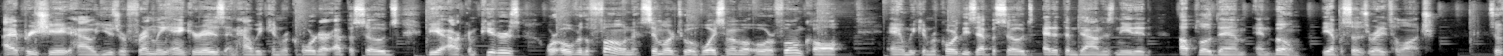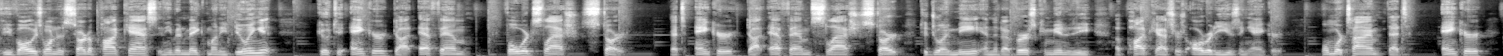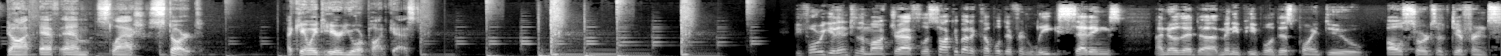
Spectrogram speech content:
I appreciate how user friendly Anchor is and how we can record our episodes via our computers or over the phone, similar to a voice memo or a phone call. And we can record these episodes, edit them down as needed, upload them, and boom, the episode is ready to launch. So if you've always wanted to start a podcast and even make money doing it, go to anchor.fm forward slash start. That's anchor.fm slash start to join me and the diverse community of podcasters already using Anchor. One more time, that's anchor.fm slash start. I can't wait to hear your podcast. Before we get into the mock draft, let's talk about a couple different league settings. I know that uh, many people at this point do all sorts of different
